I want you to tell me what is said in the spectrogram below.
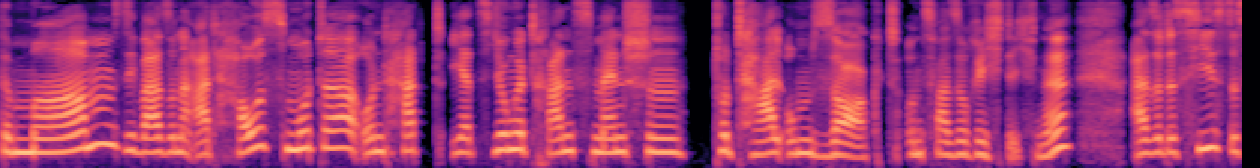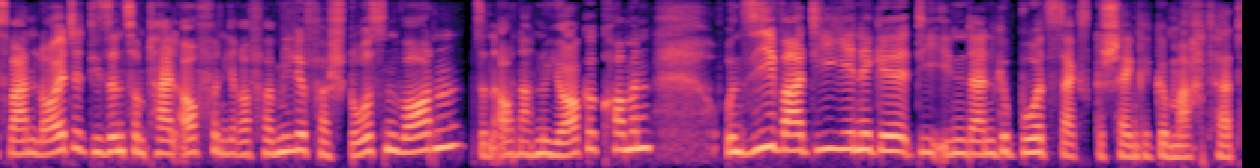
The Mom. Sie war so eine Art Hausmutter und hat jetzt junge Transmenschen total umsorgt und zwar so richtig, ne? Also das hieß, das waren Leute, die sind zum Teil auch von ihrer Familie verstoßen worden, sind auch nach New York gekommen und sie war diejenige, die ihnen dann Geburtstagsgeschenke gemacht hat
